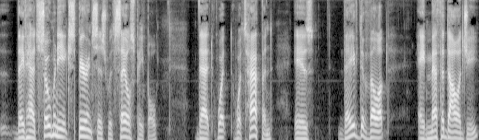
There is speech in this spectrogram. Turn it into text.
they've had so many experiences with salespeople that what what's happened is they've developed a methodology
